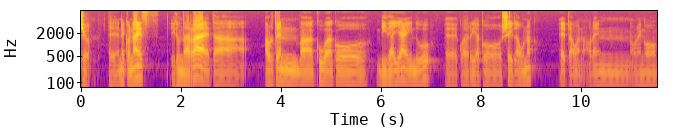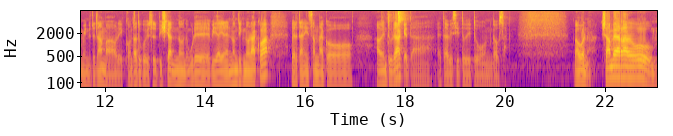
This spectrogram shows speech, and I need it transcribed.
Kaixo, e, neko naiz, irundarra eta aurten ba, kubako bidaia egin dugu, e, kuadriako sei lagunok, eta bueno, orain oraingo minutetan ba, hori kontatuko dizut pixkat no, gure bidaiaren nondik norakoa, bertan izandako abenturak eta eta bizitu ditugun gauzak. Ba bueno, esan beharra dugu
